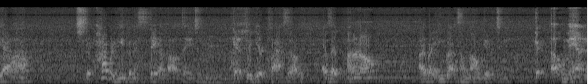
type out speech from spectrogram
"Yeah." She's like, "How are you gonna stay up all day to get through your class?" And I was, I was like, "I don't know. I bet you got something. I'll give it to me." G- Oh man.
